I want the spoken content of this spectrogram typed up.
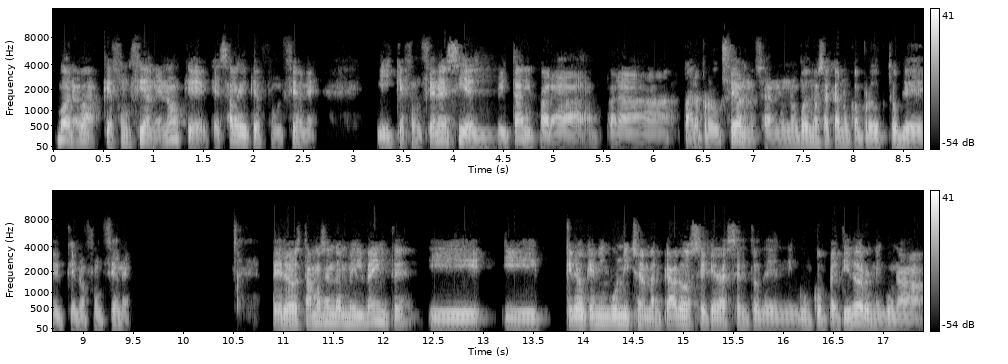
bueno, va, que funcione, ¿no? Que, salga y que funcione. Y que funcione sí es vital para, para, producción. O sea, no, podemos sacar nunca un producto que, no funcione. Pero estamos en 2020 y, creo que ningún nicho de mercado se queda exento de ningún competidor o ninguna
